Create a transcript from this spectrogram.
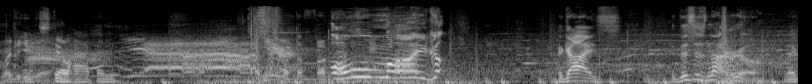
Where did he go? Still happened. What the fuck? Oh my god. Guys, this is not real. Like,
